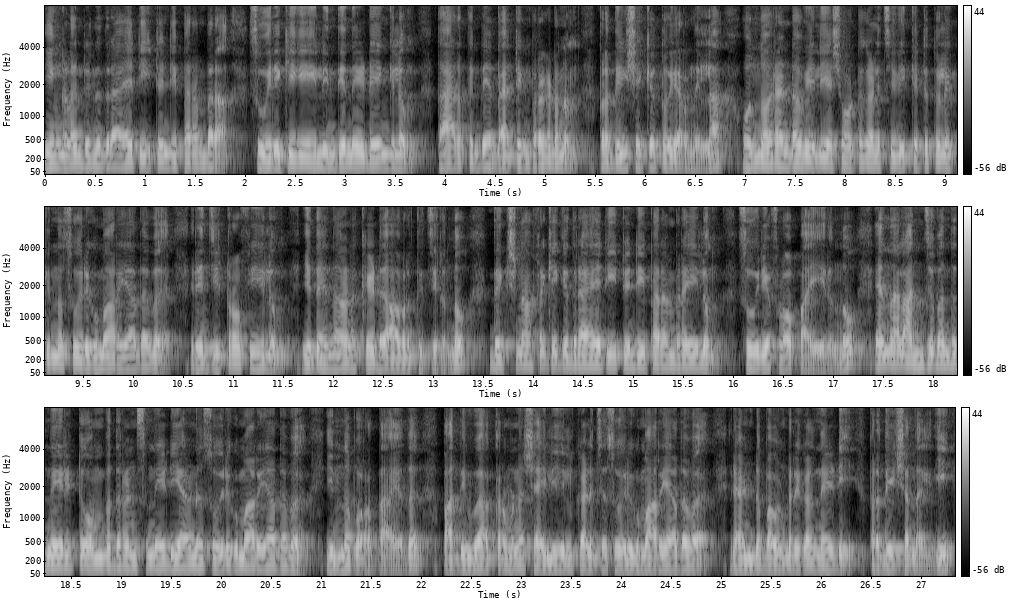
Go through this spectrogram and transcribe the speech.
ഇംഗ്ലണ്ടിനെതിരായ ടി ട്വന്റി പരമ്പര സൂര്യയ്ക്ക് കീഴിൽ ഇന്ത്യ നേടിയെങ്കിലും താരത്തിന്റെ ബാറ്റിംഗ് പ്രകടനം പ്രതീക്ഷയ്ക്കൊത്തുയർന്നില്ല. ഒന്നോ രണ്ടോ വലിയ ഷോട്ട് കളിച്ച് വിക്കറ്റ് തുലയ്ക്കുന്ന സൂര്യകുമാർ യാദവ് രഞ്ജി ട്രോഫിയിലും ഇതേ നാണക്കേട് ആവർത്തിച്ചിരുന്നു. ദക്ഷിണാഫ്രിക്കയ്ക്കെതിരായ ടി ട്വന്റി പരമ്പരയിലും സൂര്യ ഫ്ലോപ്പ് ആയിരുന്നു. എന്നാൽ അഞ്ച് പന്ത് നേരിട്ട് ഒമ്പത് റൺസ് നേടിയാണ് സൂര്യകുമാർ യാദവ് ഇന്ന് പുറത്തായത്. പതിവ് ആക്രമണ ശൈലിയിൽ കളിച്ച സൂര്യകുമാർ യാദവ് രണ്ട് ബൗണ്ടറികൾ നേടി പ്രതീക്ഷ നൽകി.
